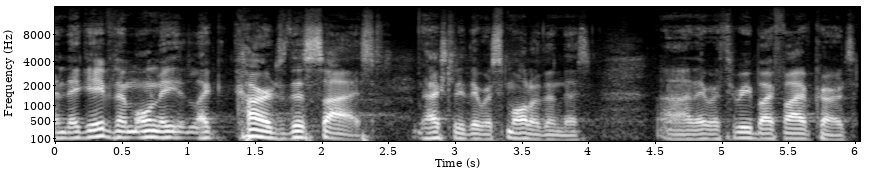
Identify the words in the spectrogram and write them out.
and they gave them only like cards this size. Actually, they were smaller than this. Uh, they were three by five cards.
